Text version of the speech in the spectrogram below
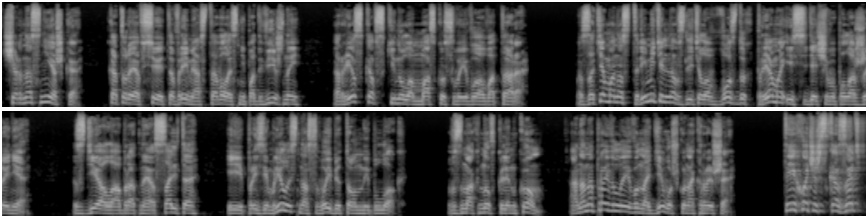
Черноснежка, которая все это время оставалась неподвижной, резко вскинула маску своего аватара. Затем она стремительно взлетела в воздух прямо из сидячего положения, сделала обратное сальто и приземлилась на свой бетонный блок. Взмахнув клинком, она направила его на девушку на крыше. «Ты хочешь сказать,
